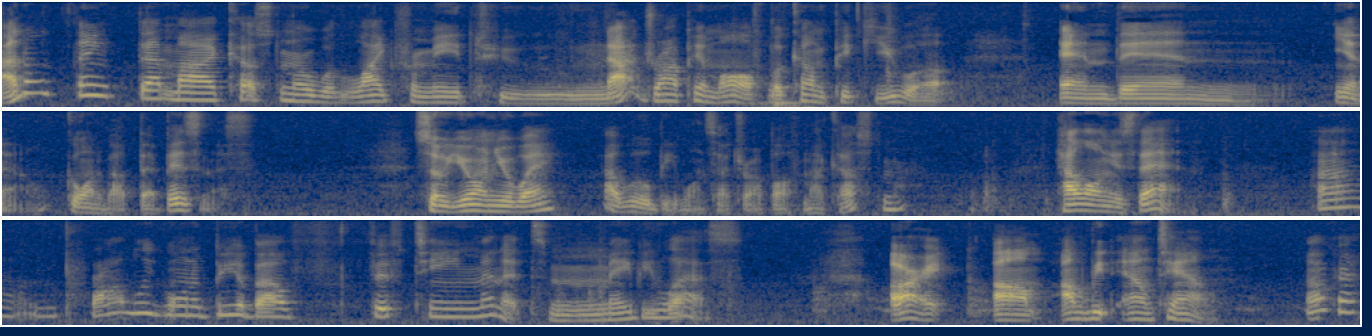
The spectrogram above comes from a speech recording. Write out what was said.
I don't think that my customer would like for me to not drop him off, but come pick you up and then, you know, go on about that business. So you're on your way? I will be once I drop off my customer. How long is that? I'm probably going to be about 15 minutes, maybe less. All right, um, I'll be downtown. Okay.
